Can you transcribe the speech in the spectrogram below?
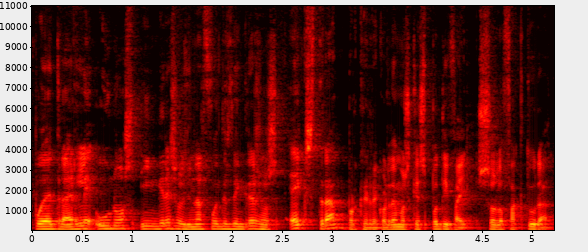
puede traerle unos ingresos y unas fuentes de ingresos extra, porque recordemos que Spotify solo factura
